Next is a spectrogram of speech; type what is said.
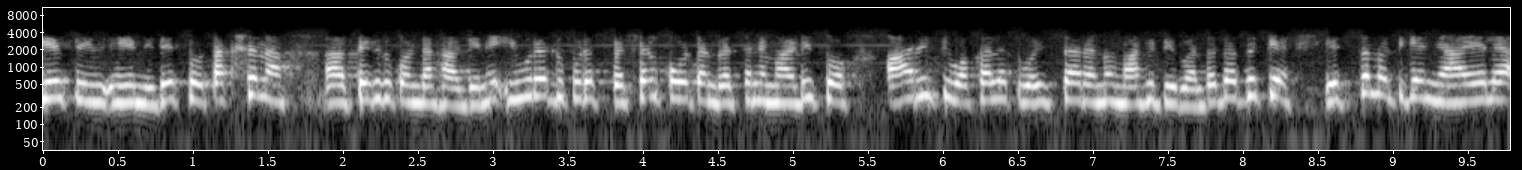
ಕೇಸ್ ಏನಿದೆ ಸೊ ತಕ್ಷಣ ತೆಗೆದುಕೊಂಡ ಹಾಗೇನೆ ಇವರದ್ದು ಕೂಡ ಸ್ಪೆಷಲ್ ಕೋರ್ಟ್ ಅನ್ನು ರಚನೆ ಮಾಡಿ ಸೊ ಆ ರೀತಿ ವಕಾಲತ್ ವಹಿಸ್ತಾರ ಅನ್ನೋ ಮಾಹಿತಿ ಇರುವಂತದ್ದು. ಅದಕ್ಕೆ ಎಷ್ಟರ ಮಟ್ಟಿಗೆ ನ್ಯಾಯಾಲಯ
